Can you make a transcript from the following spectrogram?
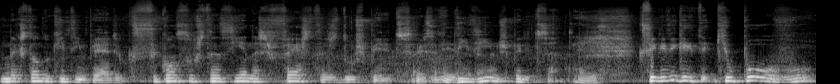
na questão do Quinto Império que se consubstancia nas festas do Espírito Santo, do Divino Espírito Santo. É que significa que, que o povo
